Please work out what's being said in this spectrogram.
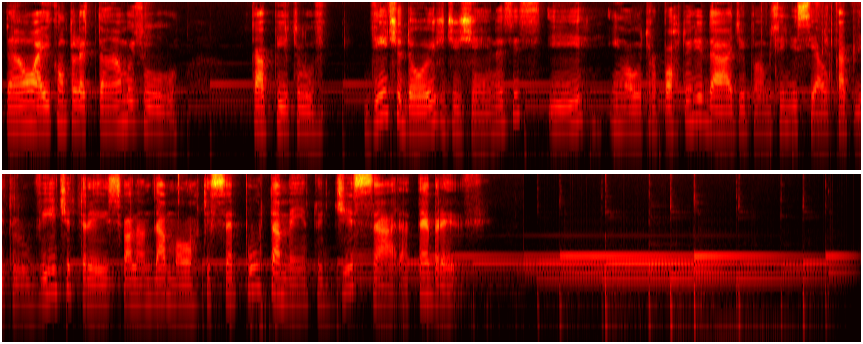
Então, aí completamos o capítulo 22 de Gênesis e em uma outra oportunidade vamos iniciar o capítulo 23 falando da morte e sepultamento de Sara. Até breve.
